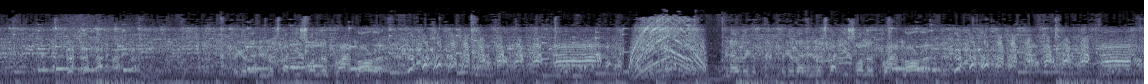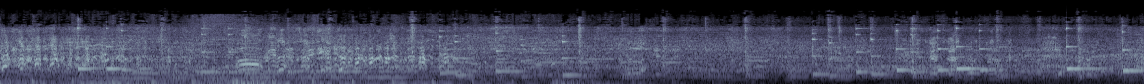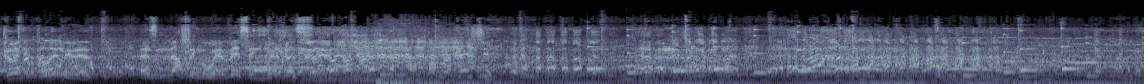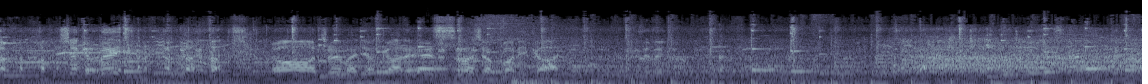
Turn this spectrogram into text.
Look at that, he looks like he swallowed Brian Lara. yeah, look at, look at that, he looks like he swallowed Brian Lara. Clearly, there's, there's nothing we're missing because Check and bake. oh, Trevor Nyakane is such a funny guy. A legend.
